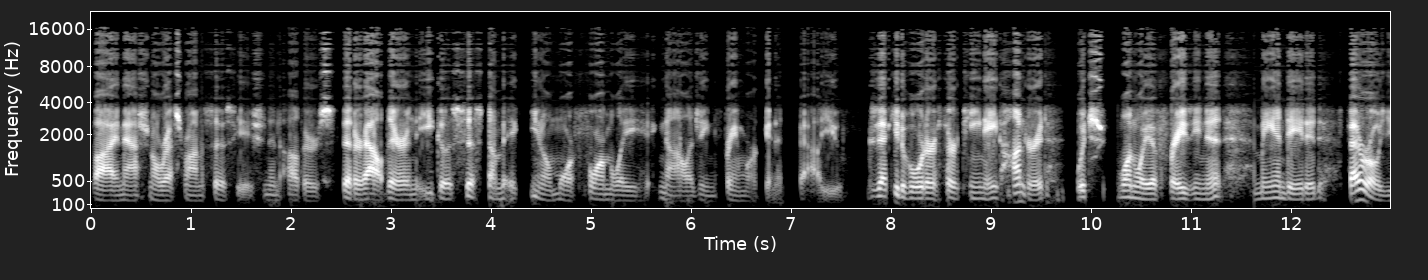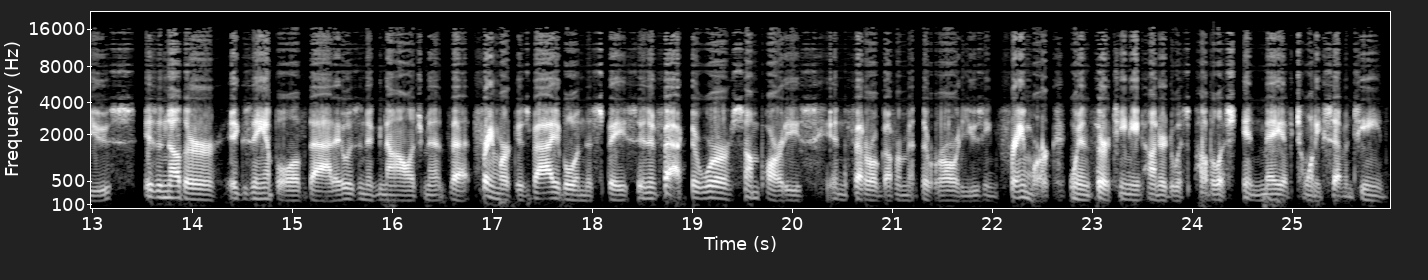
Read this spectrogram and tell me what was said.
by National Restaurant Association and others that are out there in the ecosystem, eh, you know, more formally acknowledging framework and its value. Executive Order 13800, which one way of phrasing it, mandated federal use, is another example of that. It was an acknowledgement that framework is valuable in this space. And in fact, there were some parties in the federal government that were already using framework when 13800 was published in May of 2017.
